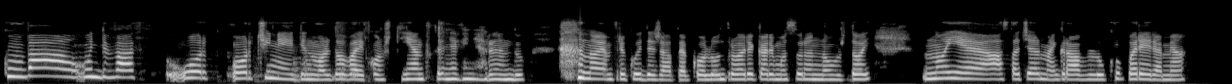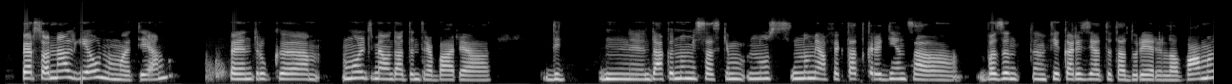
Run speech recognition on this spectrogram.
cumva undeva or, oricine din Moldova e conștient că ne vine rândul. Noi am trecut deja pe acolo, într-o oarecare măsură în 92. Nu e asta cel mai grav lucru, părerea mea. Personal, eu nu mă tem, pentru că mulți mi-au dat întrebarea de, dacă nu mi s-a schimb, nu, nu mi-a afectat credința văzând în fiecare zi atâta durere la vamă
